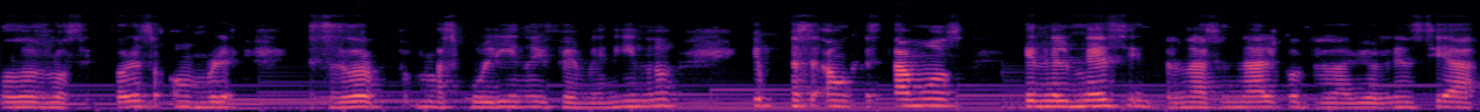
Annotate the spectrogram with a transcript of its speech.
todos los sectores, hombre, sector masculino y femenino, y pues aunque estamos en el mes internacional contra la violencia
